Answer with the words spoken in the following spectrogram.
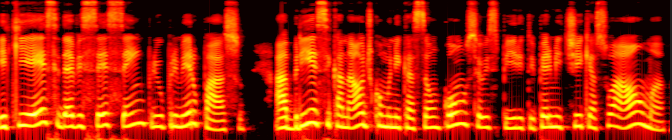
e que esse deve ser sempre o primeiro passo. Abrir esse canal de comunicação com o seu espírito e permitir que a sua alma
